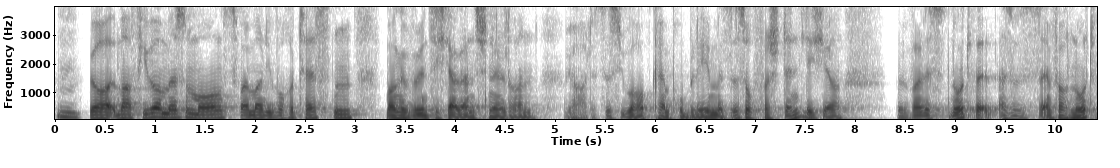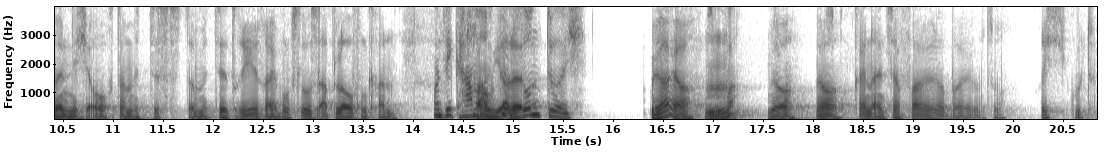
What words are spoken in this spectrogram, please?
Mhm. Ja, immer Fieber messen morgens, zweimal die Woche testen. Man gewöhnt sich da ganz schnell dran. Ja, das ist überhaupt kein Problem. Es ist auch verständlich, ja, weil es notwendig, also es ist einfach notwendig auch, damit das, damit der Dreh reibungslos ablaufen kann. Und Sie kamen auch gesund alle, durch. Ja, ja. Hm, Super. Ja, ja, kein einziger Fall dabei und so. Richtig gut.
